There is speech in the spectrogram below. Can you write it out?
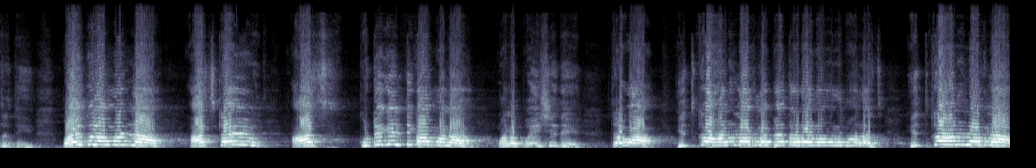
बायको करत होती. बायकोला म्हणला आज काय? आज कुठे गेलती का मला मला पैसे दे. तेव्हा इतका हाणू लागला पेताडा नवरा महाराज. इतका हाणू लागला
